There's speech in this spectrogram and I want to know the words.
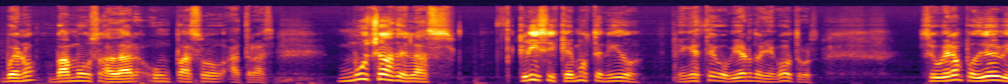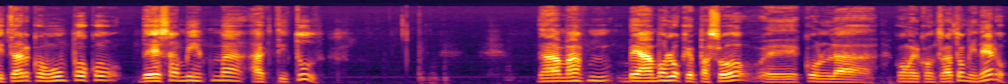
Bueno, vamos a dar un paso atrás. Muchas de las crisis que hemos tenido en este gobierno y en otros se hubieran podido evitar con un poco de esa misma actitud. Nada más veamos lo que pasó eh, con, la, con el contrato minero.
